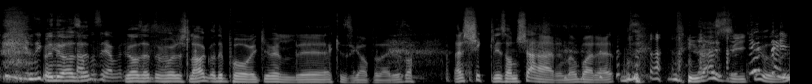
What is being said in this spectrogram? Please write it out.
Men uansett, uansett du får et slag, og det påvirker veldig ekteskapet deres. da Det er skikkelig sånn skjærende og bare Du er syk i hodet.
